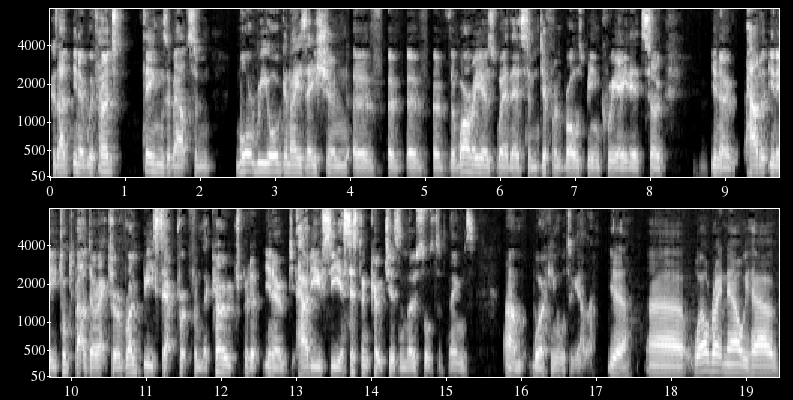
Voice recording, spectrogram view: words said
because I you know we've heard things about some more reorganization of, of, of, of, the Warriors where there's some different roles being created. So, you know, how do, you know, you talked about a director of rugby separate from the coach, but, you know, how do you see assistant coaches and those sorts of things um, working all together? Yeah. Uh, well, right now we have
